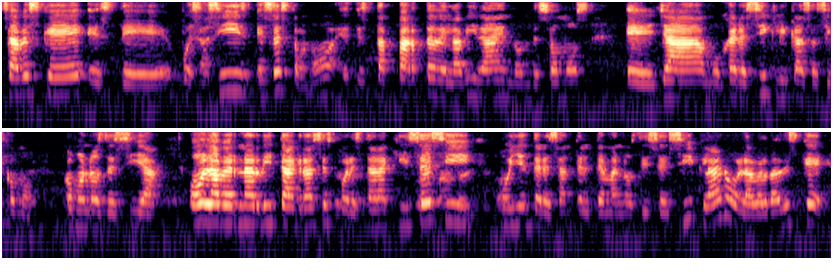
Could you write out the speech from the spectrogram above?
sabes que, este, pues así es esto, ¿no? Esta parte de la vida en donde somos eh, ya mujeres cíclicas, así como, como nos decía. Hola Bernardita, gracias por estar aquí. Ceci, muy interesante el tema, nos dice, sí, claro, la verdad es que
